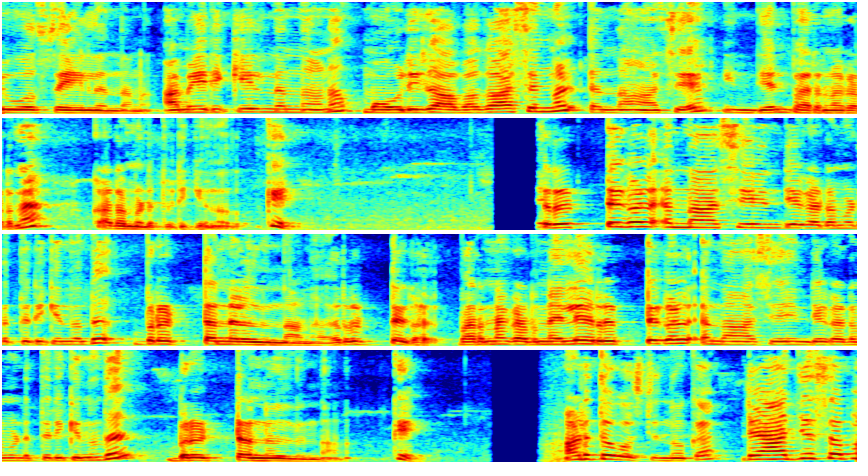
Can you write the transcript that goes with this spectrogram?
യു എസ് എയിൽ നിന്നാണ്. അമേരിക്കയിൽ നിന്നാണ് മൗലിക അവകാശങ്ങൾ എന്ന ആശയം ഇന്ത്യൻ ഭരണഘടന കടമെടുത്തിരിക്കുന്നത്. ഓക്കെ. റിട്ടുകൾ എന്ന ആശയം ഇന്ത്യ കടമെടുത്തിരിക്കുന്നത് ബ്രിട്ടനിൽ നിന്നാണ്. റിട്ടുകൾ. ഭരണഘടനയിലെ റിട്ടുകൾ എന്ന ആശയം ഇന്ത്യ കടമെടുത്തിരിക്കുന്നത് ബ്രിട്ടനിൽ നിന്നാണ്. ഓക്കെ. അടുത്ത ക്വസ്റ്റ്യൻ നോക്കാം. രാജ്യസഭ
